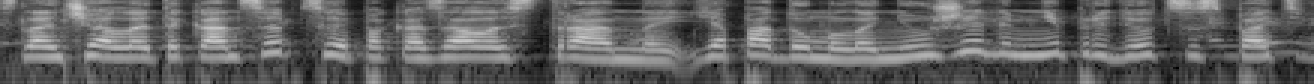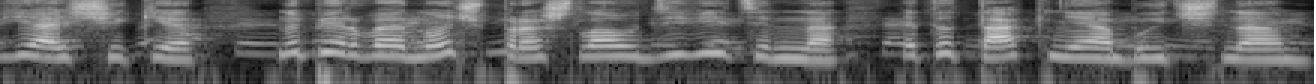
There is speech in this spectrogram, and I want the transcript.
Сначала эта концепция показалась странной. Я подумала, неужели мне придется спать в ящике? Но первая ночь прошла удивительно. Это так необычно.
